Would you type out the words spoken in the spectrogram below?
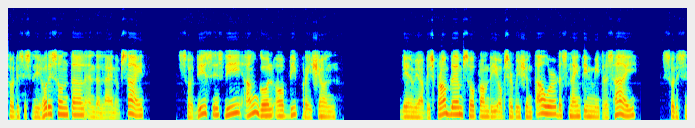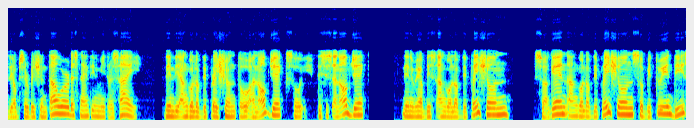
so this is the horizontal and the line of sight. So this is the angle of depression. Then we have this problem. So from the observation tower, that's 19 meters high. So this is the observation tower, that's 19 meters high. Then the angle of depression to an object. So if this is an object, then we have this angle of depression. So again, angle of depression. So between this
